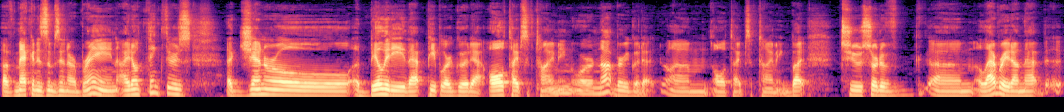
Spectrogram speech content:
of mechanisms in our brain, I don't think there's a general ability that people are good at all types of timing or not very good at um, all types of timing. But to sort of um, elaborate on that,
